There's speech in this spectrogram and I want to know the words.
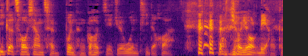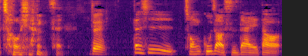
一个抽象层不能够解决问题的话，那就用两个抽象层。对，但是从古早时代到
